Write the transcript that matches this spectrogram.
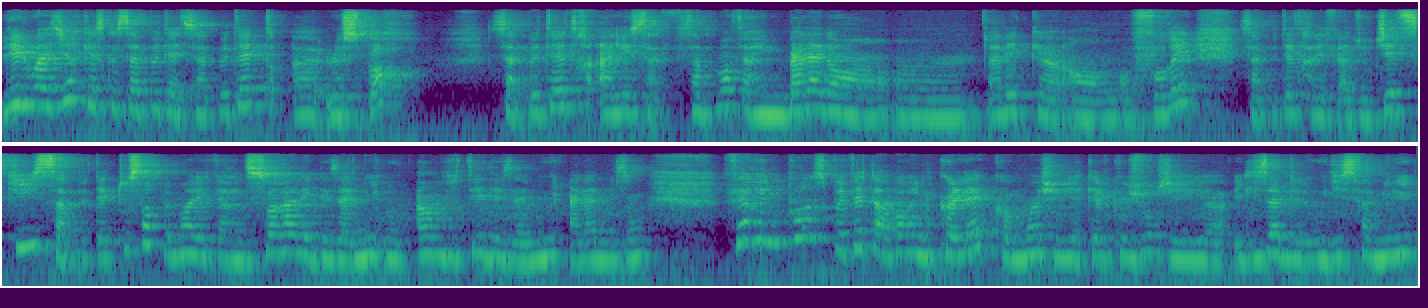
Les loisirs, qu'est-ce que ça peut être? Ça peut être euh, le sport, Ça peut être aller simplement faire une balade en, avec, euh, en, forêt, ça peut être aller faire du jet ski, ça peut être tout simplement aller faire une soirée avec des amis ou inviter des amis à la maison. Faire une pause, peut-être avoir une collègue, comme moi, il y a quelques jours, j'ai eu euh, Elisa de Woody's Family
